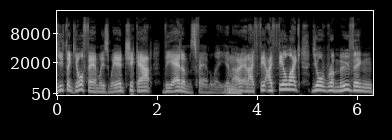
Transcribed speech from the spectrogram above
you think your family's weird check out the addams family you know and i feel i feel like you're removing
